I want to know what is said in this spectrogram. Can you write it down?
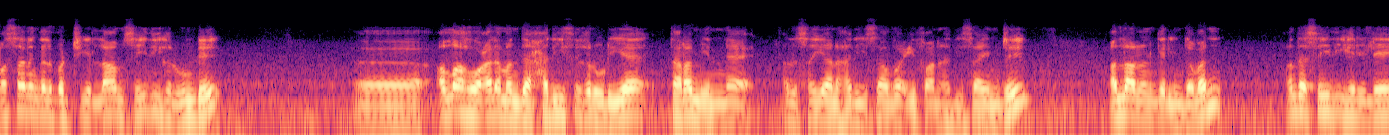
வசனங்கள் பற்றியெல்லாம் செய்திகள் உண்டு. அல்லாஹு ஆலம் அந்த ஹதீஸுகளுடைய தரம் என்ன? அது சையான ஹதீஸா வைஃபான் ஹதீஸா என்று அல்லாஹ் நன்கறிந்தவன் அந்த செய்திகளிலே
